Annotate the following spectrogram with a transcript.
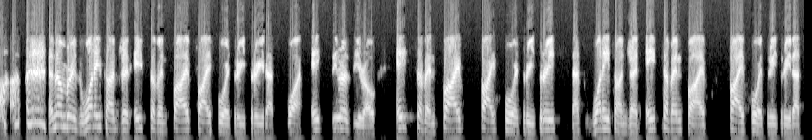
the number is 1-800-875-5433. That's 1-800-875-5433. That's 1-800-875-5433. That's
